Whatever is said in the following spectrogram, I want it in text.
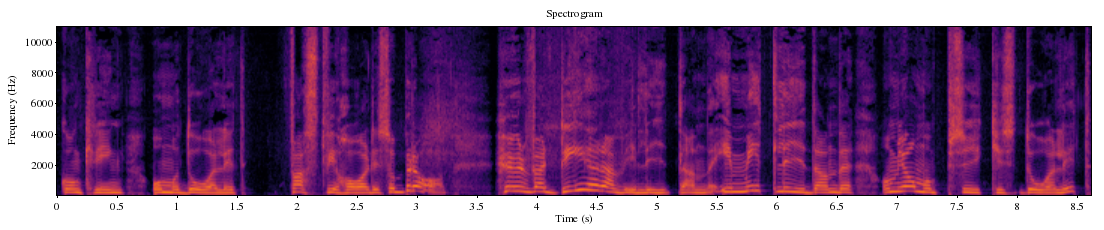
gå omkring och må dåligt fast vi har det så bra. Hur värderar vi lidande? Är mitt lidande, om jag mår psykiskt dåligt,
